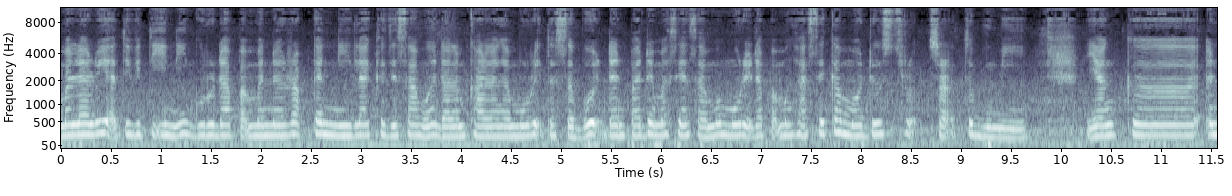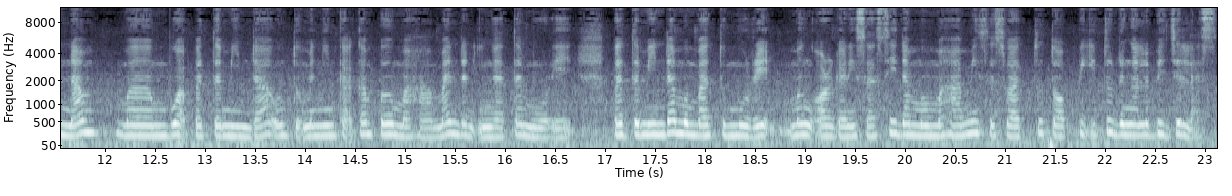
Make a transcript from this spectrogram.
Melalui aktiviti ini, guru dapat menerapkan nilai kerjasama dalam kalangan murid tersebut dan pada masa yang sama, murid dapat menghasilkan modul struktur bumi. Yang keenam, membuat peta minda untuk meningkatkan pemahaman dan ingatan murid. Peta minda membantu murid mengorganisasi dan memahami sesuatu topik itu dengan lebih jelas.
